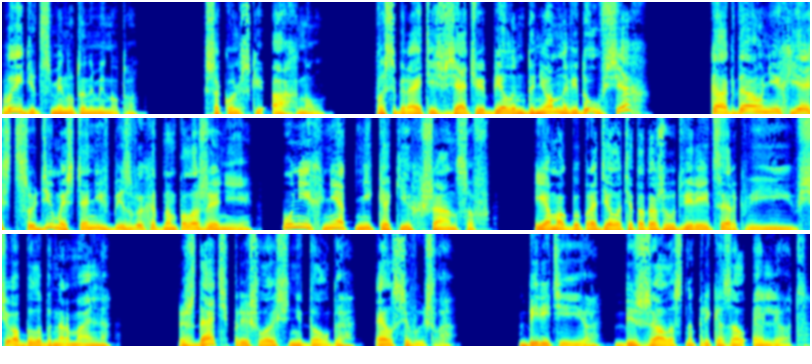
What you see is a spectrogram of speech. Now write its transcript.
Выйдет с минуты на минуту». Сокольский ахнул. «Вы собираетесь взять ее белым днем на виду у всех?» «Когда у них есть судимость, они в безвыходном положении. У них нет никаких шансов. Я мог бы проделать это даже у дверей церкви, и все было бы нормально». Ждать пришлось недолго. Элси вышла. «Берите ее», — безжалостно приказал Эллиот.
